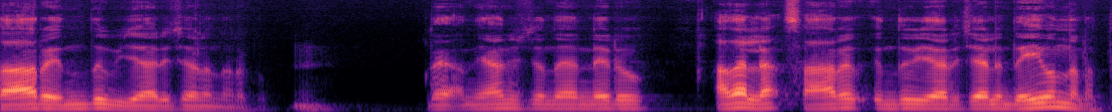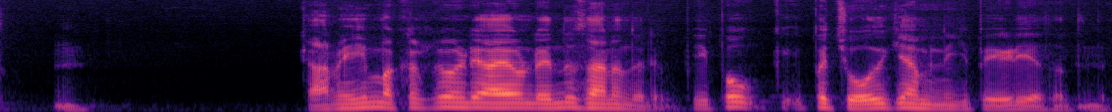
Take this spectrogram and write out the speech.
സാർ എന്ത് വിചാരിച്ചാലും നടക്കും. ഞാൻ ചോദിച്ചത് എന്റെ ഒരു അതല്ല സാർ എന്ത് വിചാരിച്ചാലും ദൈവം നടത്തും. കാരണം ഈ മക്കൾക്ക് വേണ്ടി ആയതുകൊണ്ട് എന്ത് സാധനം തരും? ഇപ്പോൾ ഇപ്പോൾ ചോദിക്കാൻ എനിക്ക് പേടിയാണ് സത്യത്തിൽ.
